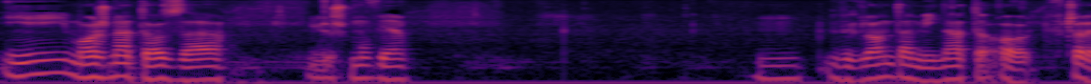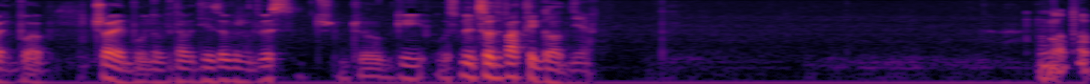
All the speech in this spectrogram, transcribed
i można to za, już mówię, Mm, wygląda mi na to, o, wczoraj była, wczoraj był, no nawet nie zauważyłem, 22, 8, co dwa tygodnie. No to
